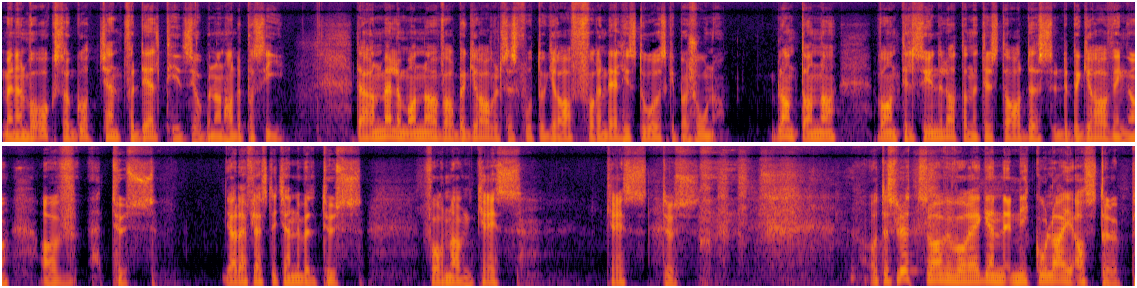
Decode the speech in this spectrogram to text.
Men han var også godt kjent for deltidsjobben han hadde på si, der han mellom annet var begravelsesfotograf for en del historiske personer. Blant annet var han tilsynelatende til stades under begravinga av Tuss. Ja, de fleste kjenner vel Tuss. Fornavn Chris. Kristus. Og til slutt så har vi vår egen Nikolai Astrup.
